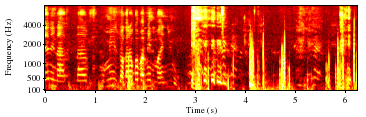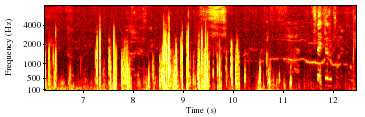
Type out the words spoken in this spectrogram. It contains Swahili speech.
yani naumizwa kana kwamba mimi ni manyu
